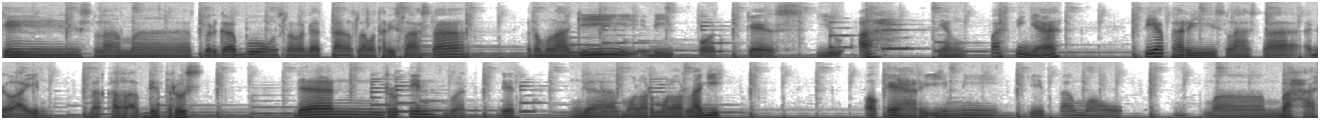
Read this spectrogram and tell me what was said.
Oke, selamat bergabung, selamat datang, selamat hari Selasa. Ketemu lagi di podcast You Ah yang pastinya tiap hari Selasa doain bakal update terus dan rutin buat update nggak molor-molor lagi. Oke, hari ini kita mau membahas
